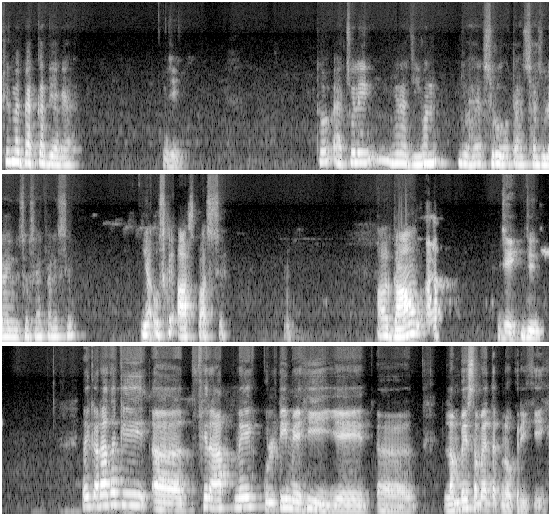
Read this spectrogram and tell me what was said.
फिर मैं बैक कर दिया गया। जी। तो एक्चुअली मेरा जीवन जो है शुरू होता है छह जुलाई उन्नीस से या उसके आसपास से। और गाँव तो आप जी। जी। मैं कह रहा था कि आ, फिर आपने कुल्टी में ही ये आ, लंबे समय तक नौकरी की।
